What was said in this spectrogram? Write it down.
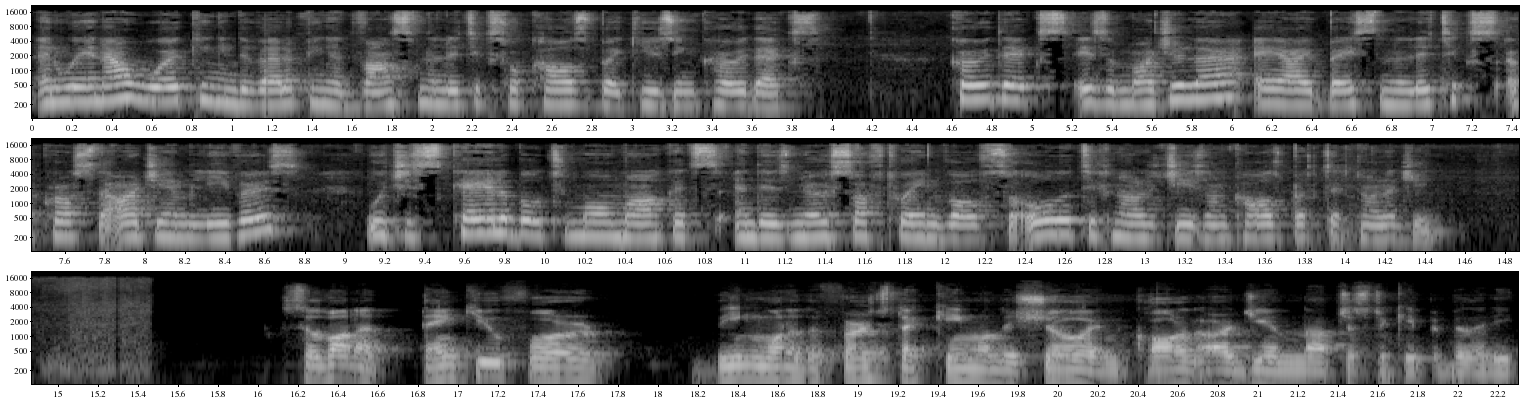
and we are now working in developing advanced analytics for Carlsberg using Co.dx. Co.dx is a modular AI based analytics across the RGM levers, which is scalable to more markets and there's no software involved, so all the technology is on Carlsberg technology. Silvana, thank you for being one of the first that came on the show and called RGM not just a capability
